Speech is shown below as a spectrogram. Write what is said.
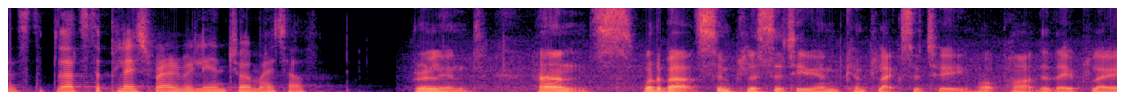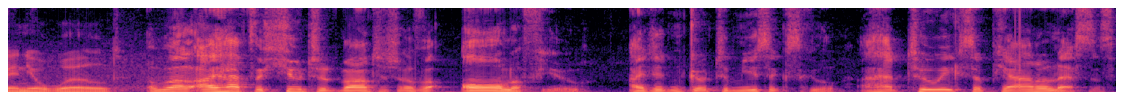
that's the, that's the place where I really enjoy myself Brilliant. Hans, what about simplicity and complexity? What part do they play in your world? Well, I have the huge advantage over all of you. I didn't go to music school. I had two weeks of piano lessons.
